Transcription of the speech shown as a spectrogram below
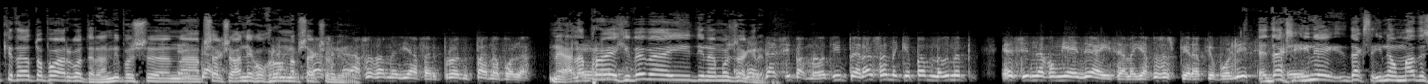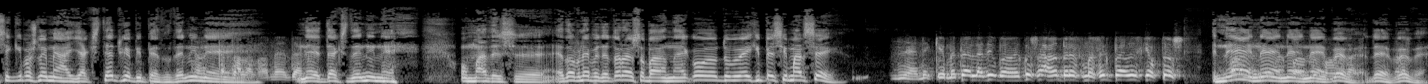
και θα το πω αργότερα. Μήπως να εντάξει. ψάξω, αν έχω χρόνο να Εντάξει, ψάξω εντάξει, λίγο. Αυτό θα με ενδιαφέρει πρώτο πάνω απ' όλα. Ναι, αλλά Ε, προέχει βέβαια η Δυναμό Ναι, Ζάγκρεπ. εντάξει, είπαμε ότι περάσαμε και πάμε να δούμε. Έτσι να έχω μια ιδέα ήθελα, γι' αυτό σας πήρα πιο πολύ. Εντάξει, Ε, είναι, εντάξει, είναι ομάδες εκεί, πώς λέμε, Άγιαξ τέτοιου επίπεδου. Δεν είναι. κατάλαβα, ναι, εντάξει. εντάξει, δεν είναι ομάδες. Εδώ βλέπετε τώρα στον Παναναϊκό του έχει πέσει η Μαρσέ. Ναι, ναι, και μετά δηλαδή ο Παναγικός, αν περάσει τη Μασέκ, πρέπει να δώσει και αυτός. Ναι, ναι, ναι, ναι, βέβαια, ναι, βέβαια.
